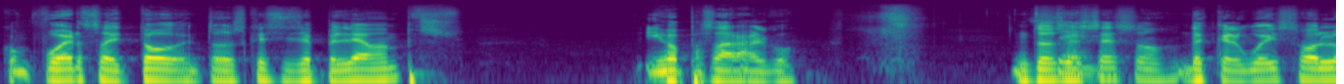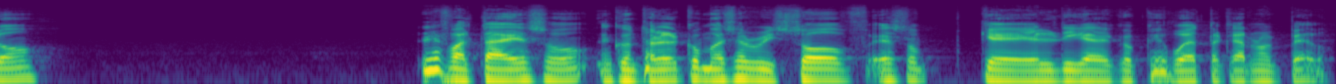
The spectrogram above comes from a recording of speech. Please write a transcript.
con fuerza y todo. Entonces, que si se peleaban, pues iba a pasar algo. Entonces, Sí. eso, de que el güey solo le falta eso, encontrar como ese resolve, eso que él diga que, ok, voy a atacar, no hay pedo.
